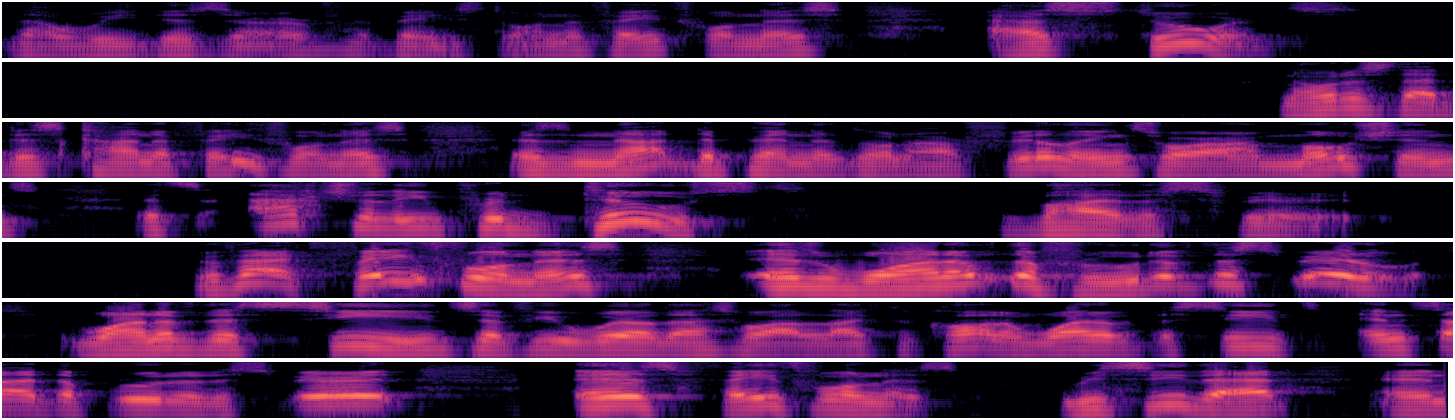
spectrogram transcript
that we deserve based on the faithfulness as stewards. Notice that this kind of faithfulness is not dependent on our feelings or our emotions. It's actually produced by the Spirit. In fact, faithfulness is one of the fruit of the Spirit, one of the seeds, if you will. That's what I like to call them. One of the seeds inside the fruit of the Spirit is faithfulness. We see that in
